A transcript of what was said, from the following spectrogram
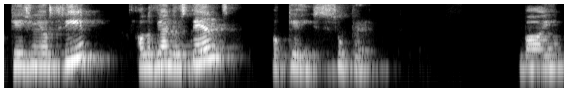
Okay, junior three, all of you understand? Okay, super. Bye.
